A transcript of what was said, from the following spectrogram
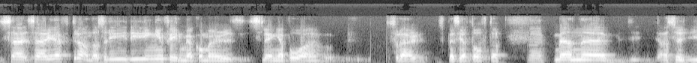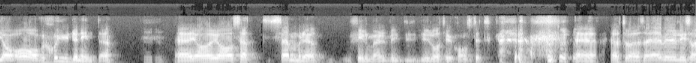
så, här, så här i efterhand. Alltså, det, är, det är ingen film jag kommer slänga på sådär speciellt ofta. Nej. Men eh, alltså, jag avskyr den inte. Eh, Jag, jag har sett sämre filmer. Det, det låter ju konstigt. Eh, jag tror alltså, liksom,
